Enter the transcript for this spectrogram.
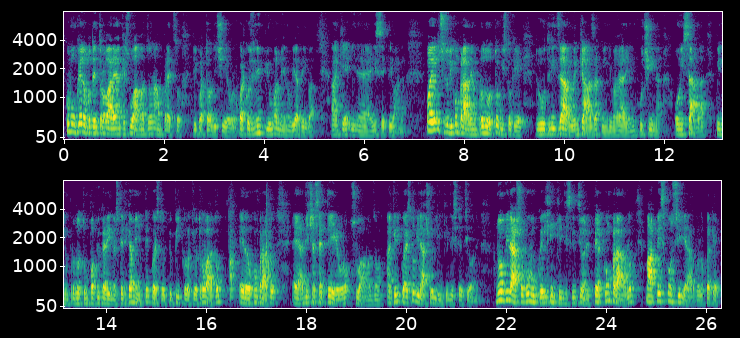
Comunque lo potete trovare anche su Amazon a un prezzo di 14 euro, qualcosina in più, ma almeno vi arriva anche in, eh, in settimana. Poi ho deciso di comprare un prodotto, visto che dovevo utilizzarlo in casa, quindi magari in cucina o in sala, quindi un prodotto un po' più carino esteticamente, questo è il più piccolo che ho trovato e l'ho comprato eh, a 17 euro su Amazon. Anche di questo vi lascio il link in descrizione. Non vi lascio comunque il link in descrizione per comprarlo, ma per sconsigliarvelo, perché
